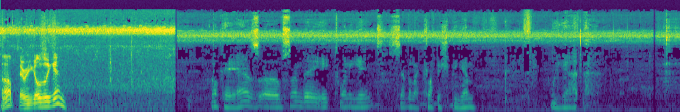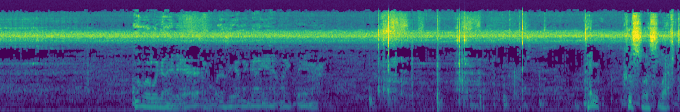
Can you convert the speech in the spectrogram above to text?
Oh, there he goes again. Okay, as of Sunday, 828, 7 o'clockish p.m., we got a little guy there, and where's the other guy at right there? Ten chrysalis left.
